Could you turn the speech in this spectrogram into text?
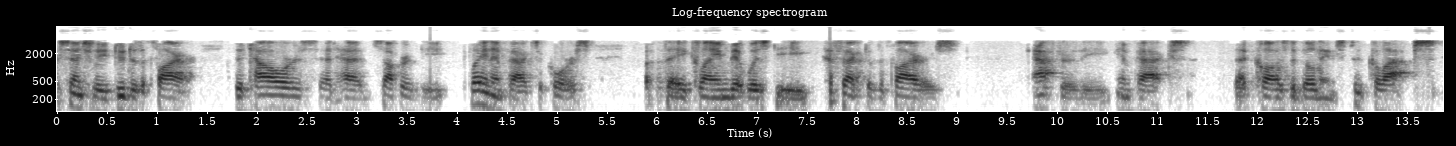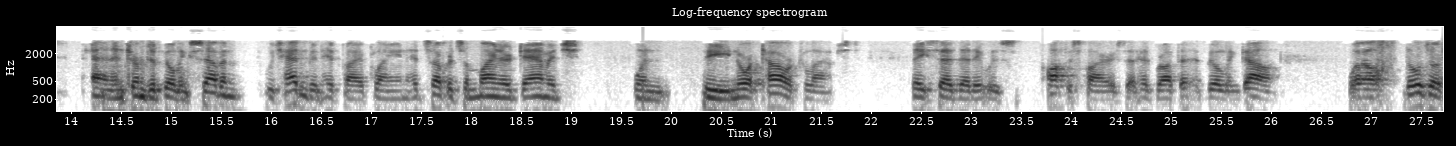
essentially due to the fire. The towers had had suffered the plane impacts, of course, but they claimed it was the effect of the fires after the impacts that caused the buildings to collapse. And in terms of Building 7, which hadn't been hit by a plane, had suffered some minor damage when the North Tower collapsed. They said that it was office fires that had brought that building down. Well, those are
